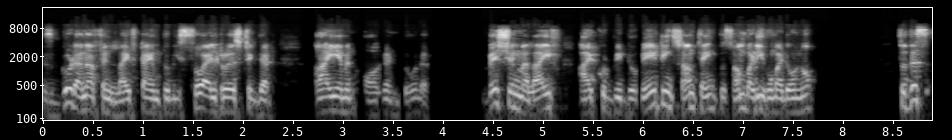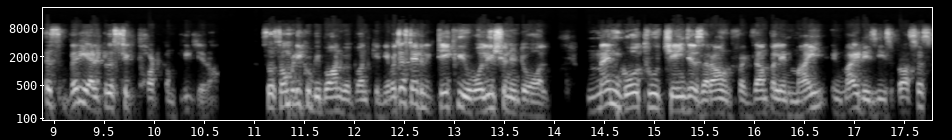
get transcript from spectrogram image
is good enough in lifetime to be so altruistic that I am an organ donor. Wish in my life I could be donating something to somebody whom I don't know. So this is very altruistic thought completely wrong. So somebody could be born with one kidney. But just to take you evolution into all. Men go through changes around. For example, in my in my disease process,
